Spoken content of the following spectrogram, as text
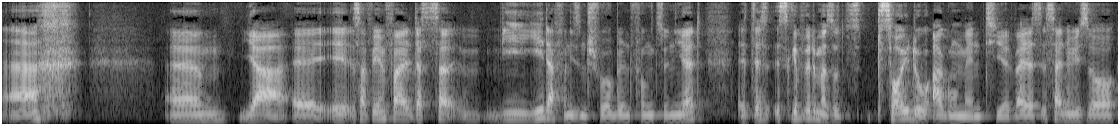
Äh, ähm, ja, äh, ist auf jeden Fall, das ist halt, wie jeder von diesen Schwurbeln funktioniert. Das, es gibt, wird immer so pseudo-argumentiert, weil es ist halt nämlich so,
